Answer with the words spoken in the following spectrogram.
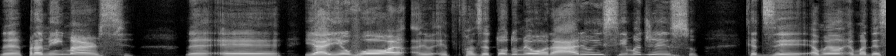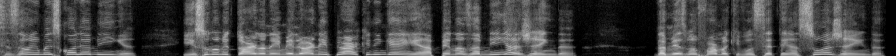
Né? Para mim, Márcia. Né? É, e aí eu vou é, fazer todo o meu horário em cima disso. Quer dizer, é uma, é uma decisão e uma escolha minha. Isso não me torna nem melhor nem pior que ninguém, é apenas a minha agenda. Da mesma forma que você tem a sua agenda.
